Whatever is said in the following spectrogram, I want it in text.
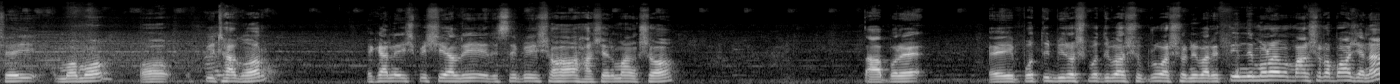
সেই মোমো ও পিঠাঘর। এখানে স্পেশালি রেসিপি সহ হাঁসের মাংস। তারপরে এই প্রতি বৃহস্পতিবার, শুক্রবার, শনিবার তিন দিন মনে হয় মাংসটা পাওয়া যায় না?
